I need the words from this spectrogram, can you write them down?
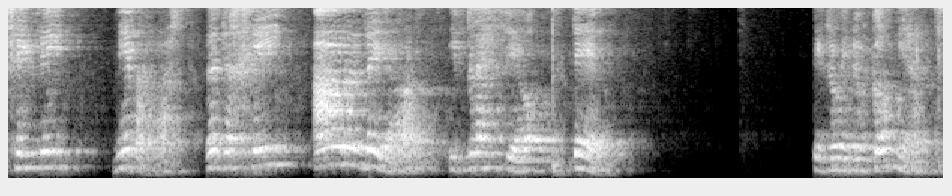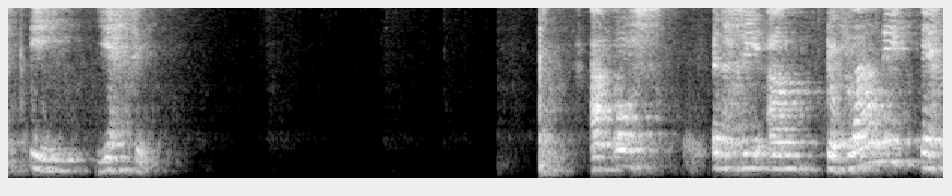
teulu, neb arall, rydych chi ar y ddeiar i blesio dew. i roi gyflwyniad i Iesu. A os ydych chi am gyflawni eich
